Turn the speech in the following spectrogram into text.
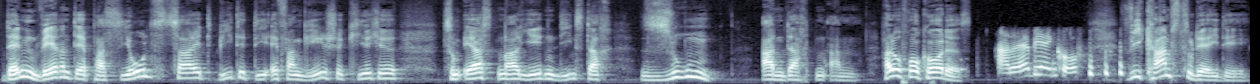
denn während der Passionszeit bietet die evangelische Kirche zum ersten Mal jeden Dienstag Zoom-Andachten an. Hallo Frau Cordes. Hallo Herr Bienko. Wie kam es zu der Idee?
